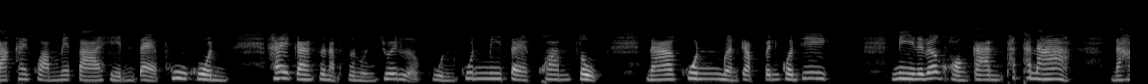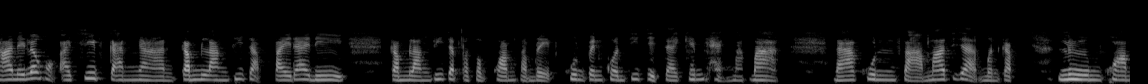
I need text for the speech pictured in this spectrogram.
รักให้ความเมตตาเห็นแต่ผู้คน ให้การสนับสนุนช่วยเหลือคุณ คุณมีแต่ความสุขนะคุณเหมือนกับเป็นคนที่มีในเรื่องของการพัฒนานะคะในเรื่องของอาชีพการงานกำลังที่จะไปได้ดีกำลังที่จะประสบความสำเร็จ คุณเป็นคนที่จิตใจเข้มแข็งมากๆนะคุณสามารถที่จะเหมือนกับลืมความ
